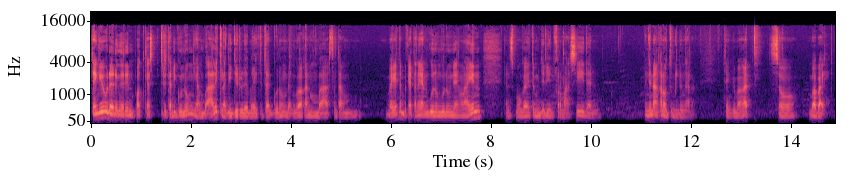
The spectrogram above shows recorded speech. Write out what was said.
thank you udah dengerin podcast cerita di gunung yang balik lagi judulnya balik cerita gunung dan gue akan membahas tentang baiknya berkaitan dengan gunung-gunung yang lain dan semoga itu menjadi informasi dan menyenangkan untuk didengar thank you banget so bye bye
